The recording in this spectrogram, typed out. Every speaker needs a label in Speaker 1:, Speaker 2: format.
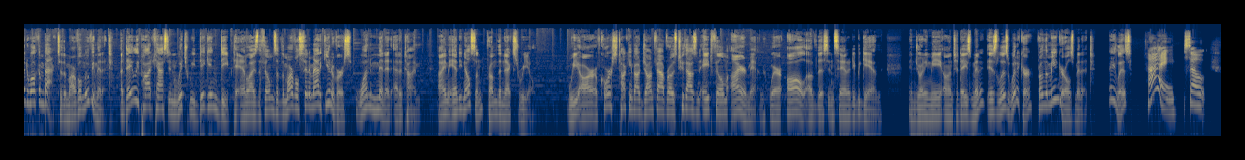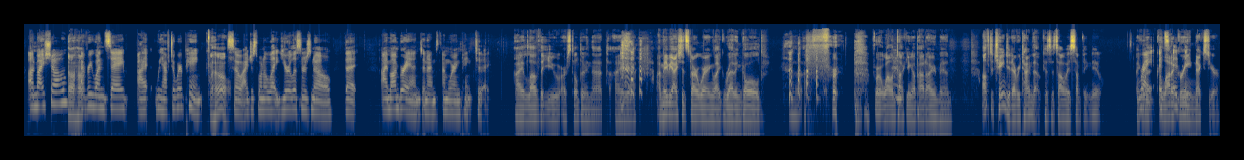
Speaker 1: And welcome back to the Marvel Movie Minute, a daily podcast in which we dig in deep to analyze the films of the Marvel Cinematic Universe one minute at a time. I'm Andy Nelson from The Next Reel. We are, of course, talking about Jon Favreau's 2008 film Iron Man, where all of this insanity began. And joining me on today's minute is Liz Whitaker from the Mean Girls Minute. Hey, Liz.
Speaker 2: Hi. So on my show,
Speaker 1: Uh-huh.
Speaker 2: every Wednesday, I we have to wear pink.
Speaker 1: Oh,
Speaker 2: So I just want to let your listeners know that I'm on brand and I'm I'm wearing pink today.
Speaker 1: I love that you are still doing that. I uh, uh, maybe I should start wearing like red and gold uh, for for while I'm talking about Iron Man. I'll have to change it every time though because it's always something new. Wear
Speaker 2: Right.
Speaker 1: a
Speaker 2: It's-
Speaker 1: lot of
Speaker 2: it-
Speaker 1: green next year.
